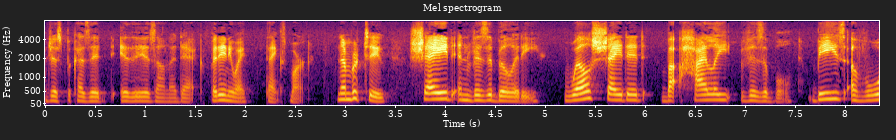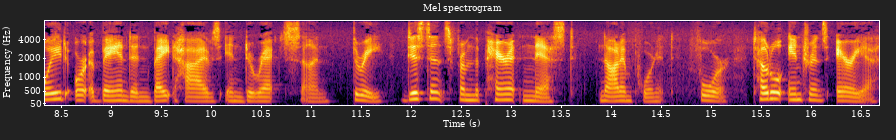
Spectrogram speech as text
just because it, it is on a deck. But anyway, thanks, Mark. Number two, shade and visibility. Well shaded but highly visible. Bees avoid or abandon bait hives in direct sun. Three, distance from the parent nest not important. 4. Total entrance area,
